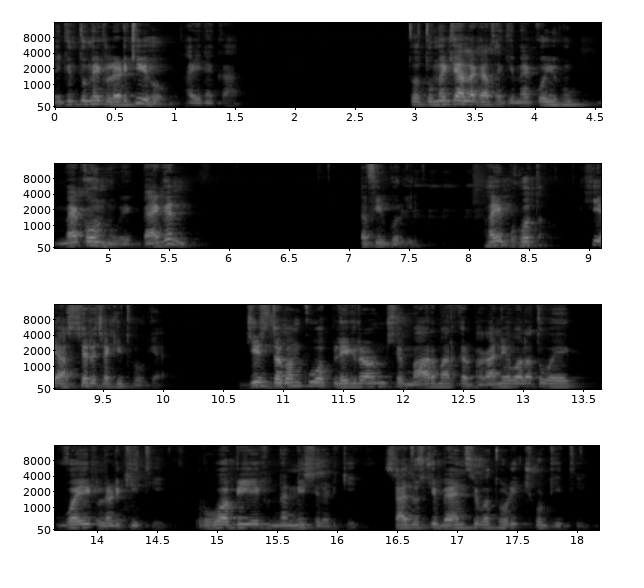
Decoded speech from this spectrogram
लेकिन तुम एक लड़की हो, भाई ने कहा। तो तुम्हें क्या लगा था कि मैं कोई हूँ? मैं कौन हूँ, एक बैगन? टफी बोली। भाई, बहुत ही आश्चर्यचकित हो गया। जिस दबंग को वह प्लेग्राउंड से मार मार कर भगाने वाला तो वह एक वह एक लड़की थी। और वह भी एक नन्ही सी लड़की। शायद उसकी बहन से वह थोड़ी छोटी थी।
